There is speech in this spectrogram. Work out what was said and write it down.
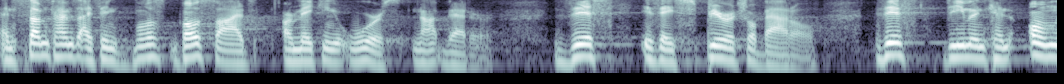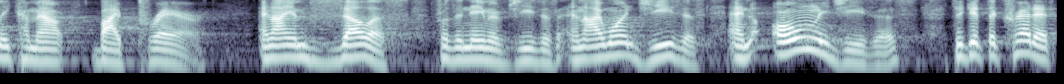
And sometimes I think both, both sides are making it worse, not better. This is a spiritual battle. This demon can only come out by prayer. And I am zealous for the name of Jesus. And I want Jesus, and only Jesus, to get the credit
